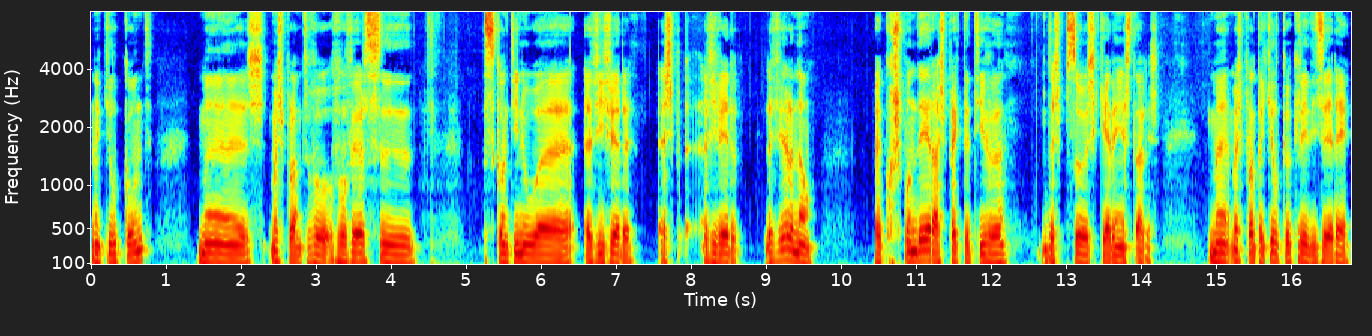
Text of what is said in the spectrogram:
naquilo que conto, mas, mas pronto, vou, vou ver se, se continua a viver, a, a viver, a viver não, a corresponder à expectativa das pessoas que querem as histórias. Mas, mas pronto, aquilo que eu queria dizer é,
